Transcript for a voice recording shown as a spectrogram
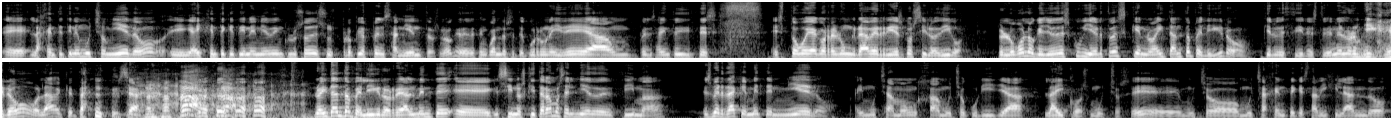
eh, la gente tiene mucho miedo y hay gente que tiene miedo incluso de sus propios pensamientos, ¿no? Que de vez en cuando se te ocurre una idea, un pensamiento y dices, esto voy a correr un grave riesgo si lo digo. Pero luego lo que yo he descubierto es que no hay tanto peligro. Quiero decir, estoy en el hormiguero, hola, ¿qué tal? O sea, no hay tanto peligro. Realmente, eh, si nos quitáramos el miedo de encima, es verdad que meten miedo. Hay mucha monja, mucho curilla, laicos muchos, ¿eh? Eh, Mucho, mucha gente que está vigilando,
